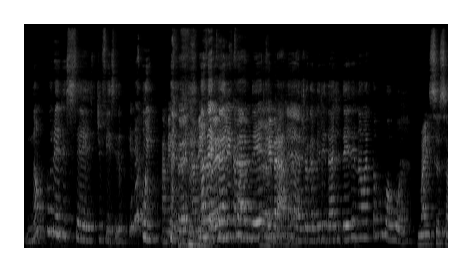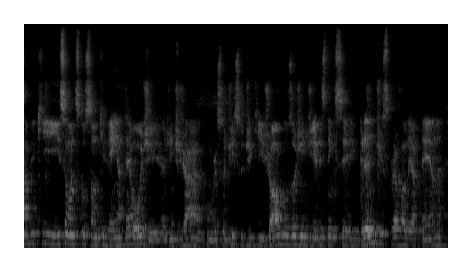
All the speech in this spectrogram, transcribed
não por ele ser difícil, porque ele é ruim. A mecânica, a A mecânica, mecânica dele, quebrada. é, a jogabilidade dele não é tão boa. Mas você sabe que isso é uma discussão que vem até hoje. A gente já conversou disso, de que jogos hoje em dia eles têm que ser grandes para valer a pena.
